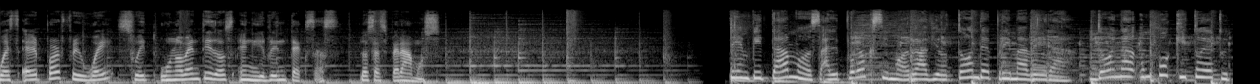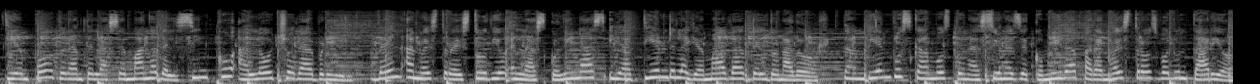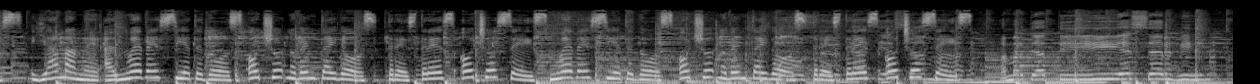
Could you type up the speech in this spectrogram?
West Airport Freeway, Suite 122 en Irving, Texas. Los esperamos. Te invitamos al próximo Radiotón de Primavera. Dona un poquito de tu tiempo durante la semana del 5 al 8 de abril. Ven a nuestro estudio en las colinas y atiende la llamada del donador. También buscamos donaciones de comida para nuestros voluntarios. Llámame al 972-892-3386. 972-892-3386. Amarte a ti es servir.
